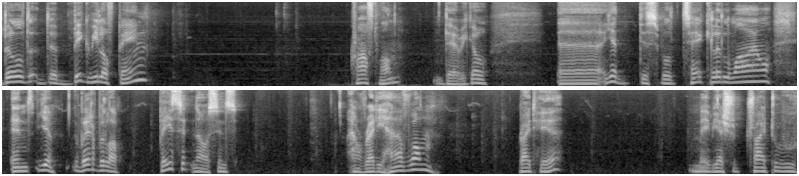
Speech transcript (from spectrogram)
Build the big wheel of pain. Craft one. There we go. Uh, yeah, this will take a little while. And yeah, where will I place it now since I already have one right here? Maybe I should try to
